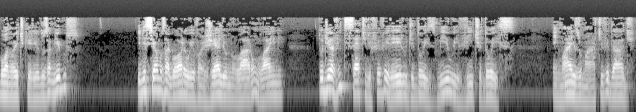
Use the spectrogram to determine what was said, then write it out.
Boa noite, queridos amigos. Iniciamos agora o Evangelho no Lar Online do dia 27 de fevereiro de 2022, em mais uma atividade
